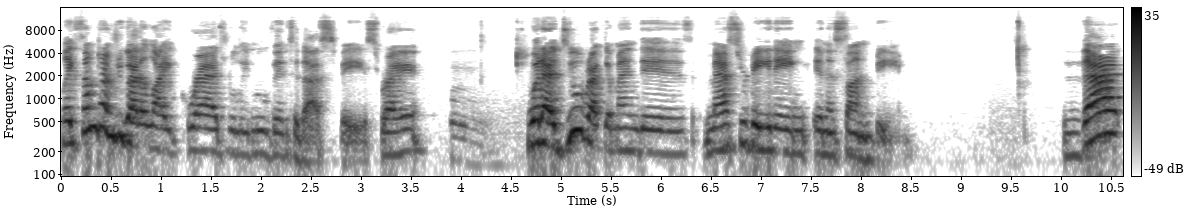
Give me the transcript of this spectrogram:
like sometimes you gotta like gradually move into that space, right? Mm. What I do recommend is masturbating in a sunbeam. That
